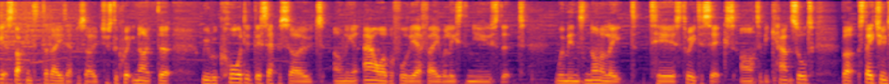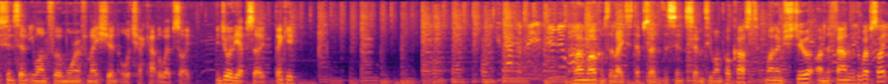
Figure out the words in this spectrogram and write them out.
we get stuck into today's episode, just a quick note that we recorded this episode only an hour before the FA released the news that women's non elite tiers 3 to 6 are to be cancelled. But stay tuned to Since 71 for more information or check out the website. Enjoy the episode. Thank you. Hello and welcome to the latest episode of the Since 71 podcast. My name's Stuart, I'm the founder of the website,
